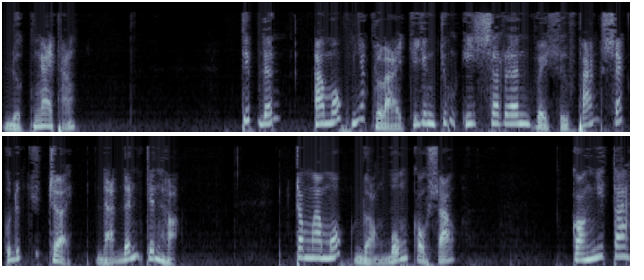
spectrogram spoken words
được ngay thẳng. Tiếp đến, Amos nhắc lại cho dân chúng Israel về sự phán xét của Đức Chúa Trời đã đến trên họ. Trong Amos đoạn 4 câu 6 Còn như ta,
